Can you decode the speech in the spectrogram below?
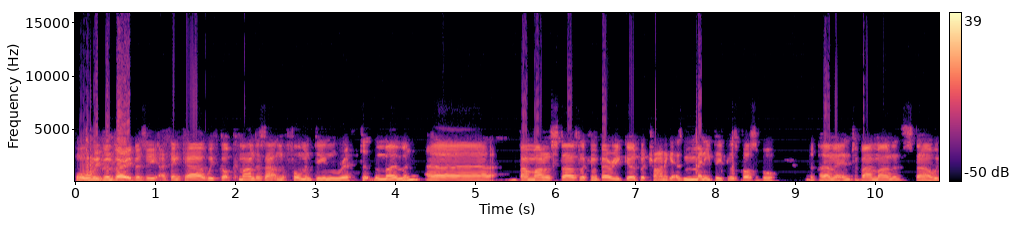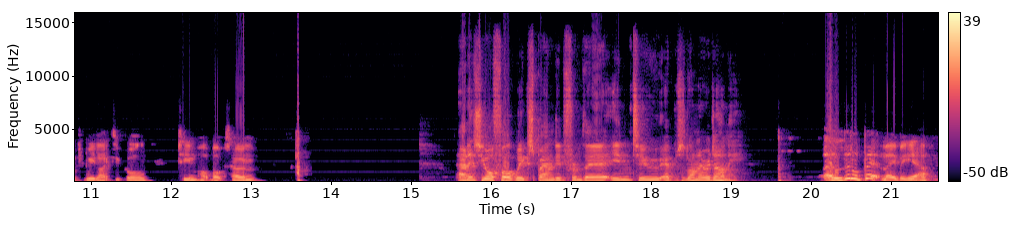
Well, we've been very busy. I think uh, we've got commanders out in the Formidine Rift at the moment. Uh, Van Marlen Star's looking very good. We're trying to get as many people as possible the permit into Van Marlen Star, which we like to call Team Hotbox Home. And it's your fault we expanded from there into Epsilon Eridani. A little bit, maybe, yeah.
